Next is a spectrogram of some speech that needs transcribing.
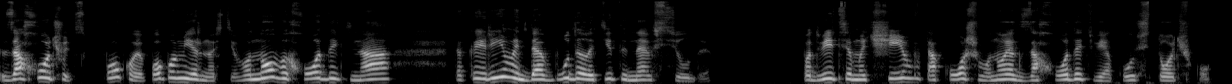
захочуть спокою по помірності, воно виходить на такий рівень, де буде летіти не всюди. По двійці мечів також воно як заходить в якусь точку.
